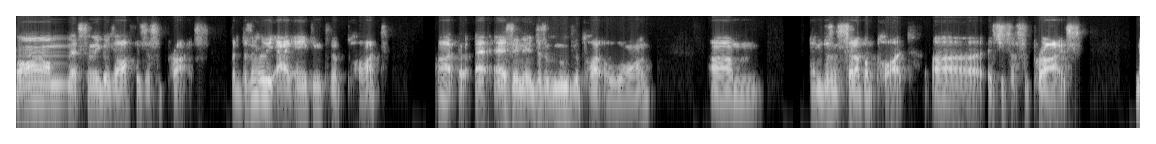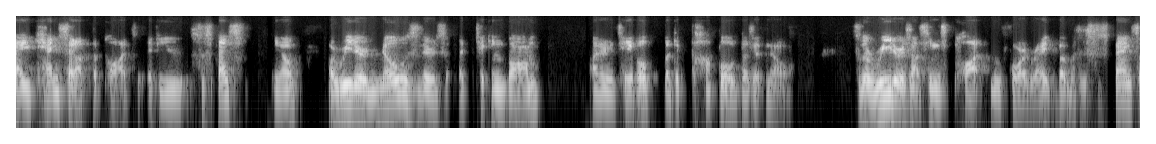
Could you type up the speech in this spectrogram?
bomb that suddenly goes off is a surprise, but it doesn't really add anything to the plot, uh, as in it doesn't move the plot along, um, and it doesn't set up a plot. Uh, it's just a surprise. Now you can set up the plot if you suspense, you know, a reader knows there's a ticking bomb under the table, but the couple doesn't know. So the reader is not seeing this plot move forward, right? But with the suspense,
